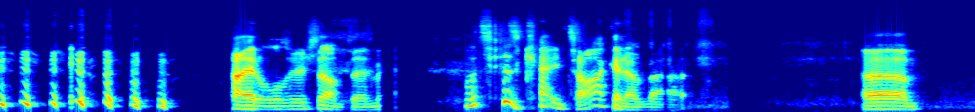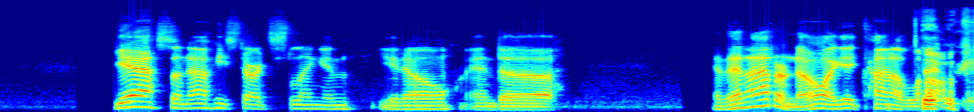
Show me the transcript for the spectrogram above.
Titles or something. man. What's this guy talking about? Um yeah, so now he starts slinging, you know, and uh and then I don't know, I get kind of lost.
